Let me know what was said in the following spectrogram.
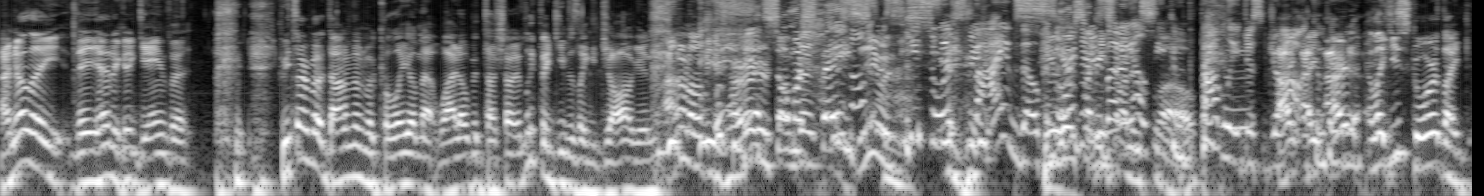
I know they they had a good game, but can we talk about Donovan McCulley on that wide open touchdown? It looked like he was like jogging. I don't know if he was hurt had or so something. much space. He's, He also, was. he's six five though He compared looks to like he's everybody running else. He slow. can probably just jog I, compared I, to. I, like he scored like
